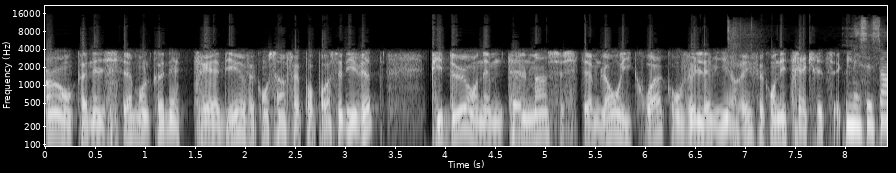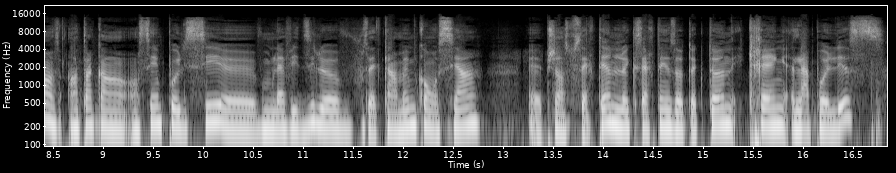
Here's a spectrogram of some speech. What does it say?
un, on connaît le système, on le connaît très bien, fait qu'on s'en fait pas passer des vites. Puis deux, on aime tellement ce système-là, on y croit qu'on veut l'améliorer, fait qu'on est très critique. Mais c'est ça, en, tant qu'ancien policier, euh, vous me l'avez dit, là, vous êtes quand même conscient euh, puis j'en suis certaine là, que certains autochtones craignent la police.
